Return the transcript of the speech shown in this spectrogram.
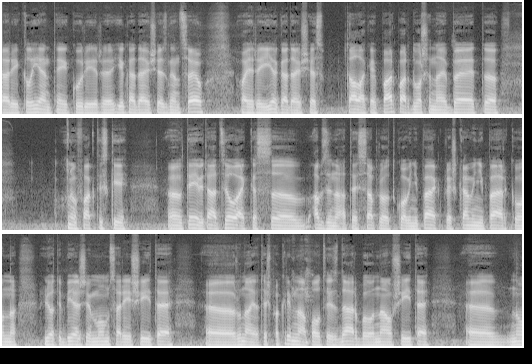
arī klienti, kuri ir uh, iegādājušies gan sev, vai arī iegādājušies tālākai pārpārdošanai, bet uh, nu, faktiski tie ir tādi cilvēki, kas apzināti saprot, ko viņi pērk, priekš kā viņi pērk, ļoti bieži mums arī šī te, runājot tieši par kriminālu policijas darbu, nav šī te, nu,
